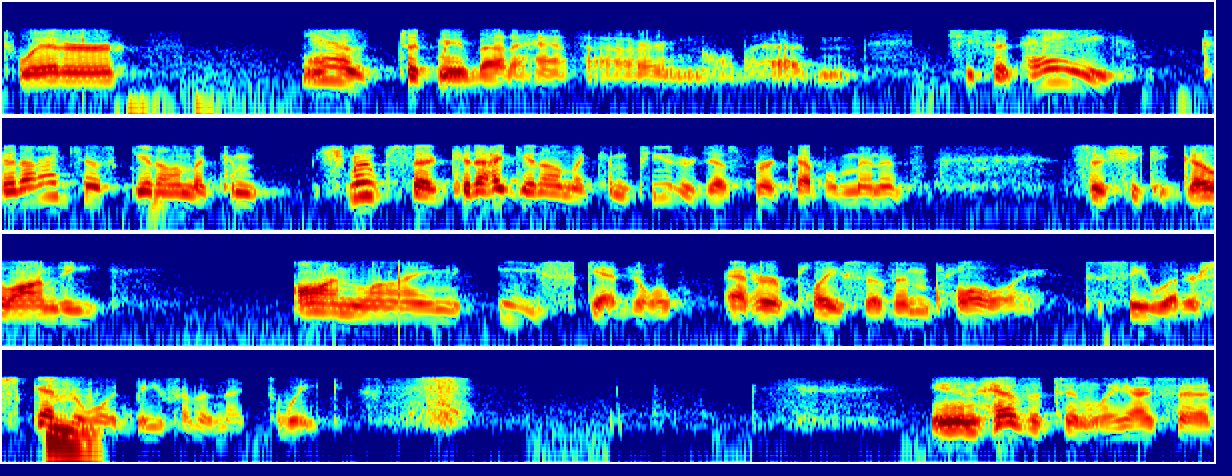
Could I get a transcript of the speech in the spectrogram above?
Twitter. Yeah, it took me about a half hour and all that. And she said, "Hey, could I just get on the com-? Schmoop said, "Could I get on the computer just for a couple minutes so she could go on the online e-schedule at her place of employ to see what her schedule Hmm. would be for the next week?" And hesitantly, I said,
